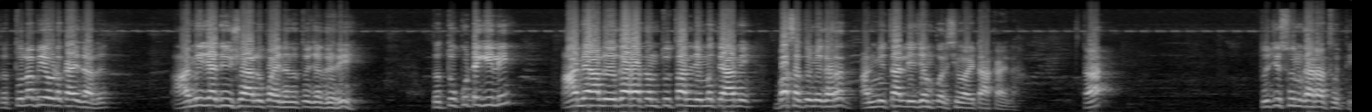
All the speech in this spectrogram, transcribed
तर तुला बी एवढं काय झालं? आम्ही ज्या दिवशी आलो पहिल्यांदा तुझ्या घरी तर तू कुठे गेली? आम्ही आलोय घरात आणि तू चालली मग ते आम्ही बसा तुम्ही घरात आणि मी चालली जम्पर शिवाय टाकायला. हा? तुझी सून घरात होती.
